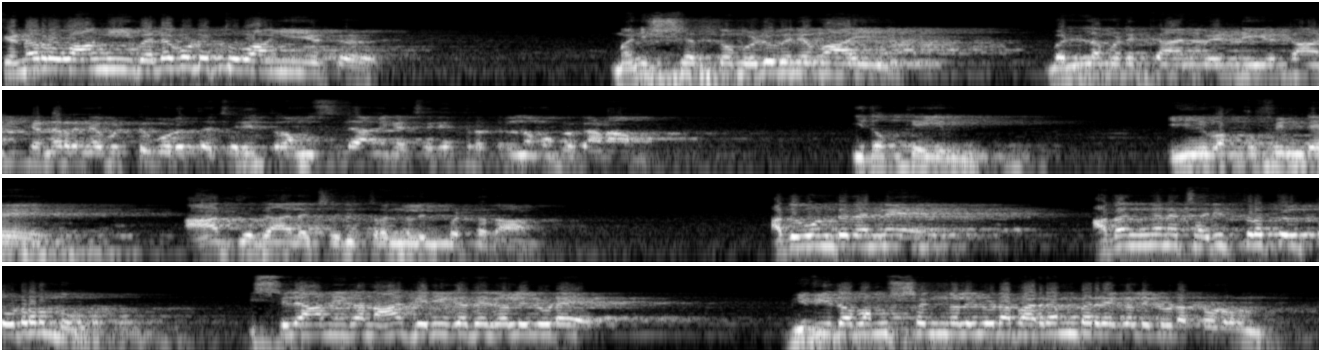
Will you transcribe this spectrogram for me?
കിണർ വാങ്ങി വില കൊടുത്തു വാങ്ങിയിട്ട് മനുഷ്യർക്ക് മുഴുവനുമായി വെള്ളമെടുക്കാൻ വേണ്ടിയിട്ട് ആ കിണറിനെ വിട്ടുകൊടുത്ത ചരിത്രം ഇസ്ലാമിക ചരിത്രത്തിൽ നമുക്ക് കാണാം. ഇതൊക്കെയും ഈ വഖഫിന്റെ ആദ്യകാല ചരിത്രങ്ങളിൽപ്പെട്ടതാണ് അതുകൊണ്ട് തന്നെ അതങ്ങനെ ചരിത്രത്തിൽ തുടർന്നു. ഇസ്ലാമിക നാഗരികതകളിലൂടെ വിവിധ വംശങ്ങളിലൂടെ പരമ്പരകളിലൂടെ തുടർന്നു.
